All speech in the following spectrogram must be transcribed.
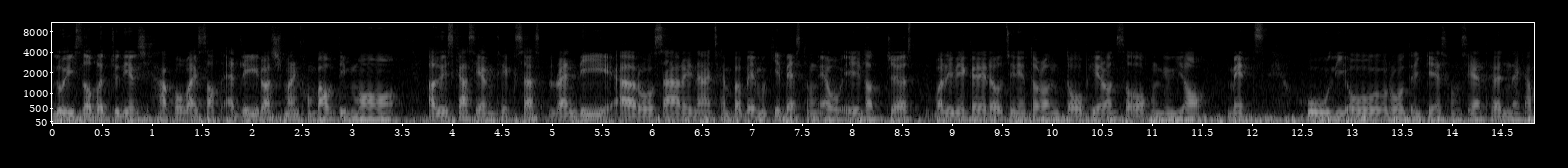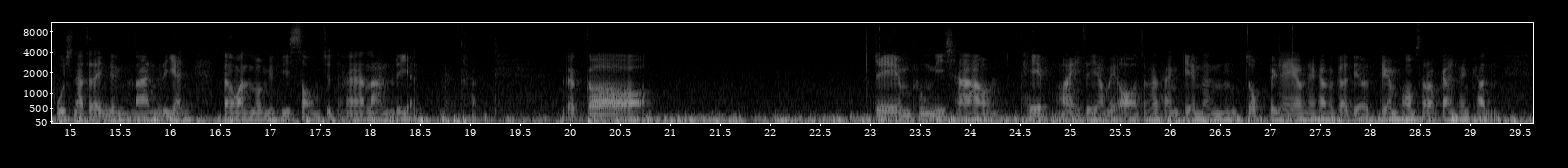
ลุยส์โรเบิร์ตจูเนียร์ชิคาโกไวท์ซ็อกซ์แอดลี่รัตช์แมนของเบลติมอร์อโดลิสการ์เซียของเท็กซัสแรนดี้อาโรซาเรนาแชมเปอร์เบย์มุกกี้เบตส์ของ LA Dodgers วลาดิเมียร์เกร์เรโรจูเนียร์โตรอนโตพีทอลอนโซของนิวยอร์กเมทส์ฮูลิโอโรดริเกสของซีแอตเทิลนะครับผู้ชนะจะได้ 1 ล้านเหรียญรางวัลรวมอยู่ที่ 2.5 ล้านเหรียญนะ แล้วก็ เกมพรุ่งนี้เช้าเทปใหม่จะยังไม่ออกจนกระทั่งเกมนั้นจบไปแล้วนะครับ แล้วก็เดี๋ยวเตรียมพร้อมสำหรับการแข่งขัน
